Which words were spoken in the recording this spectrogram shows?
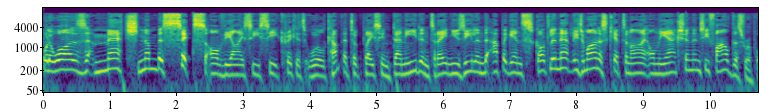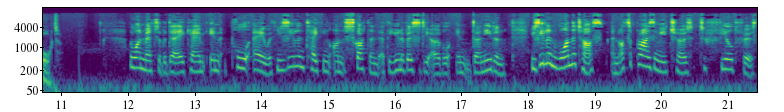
Well, it was match number six of the ICC Cricket World Cup that took place in Dunedin today. New Zealand up against Scotland. Natalie Germanis kept an eye on the action and she filed this report. The one match of the day came in Pool A with New Zealand taking on Scotland at the University Oval in Dunedin. New Zealand won the toss and not surprisingly chose to field first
